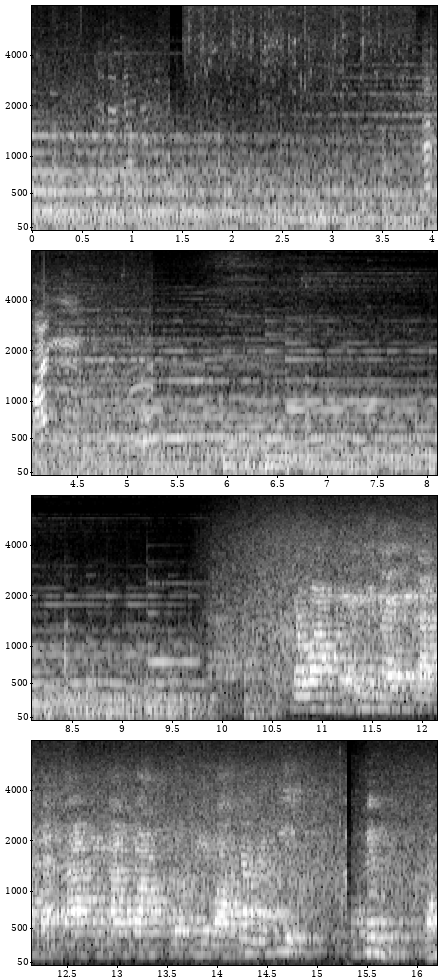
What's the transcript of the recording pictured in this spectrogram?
ต้องจะวางแผนยังไงในการจัดการในการวางคนในวางเจ้าหน้าที่ซึ่งผม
